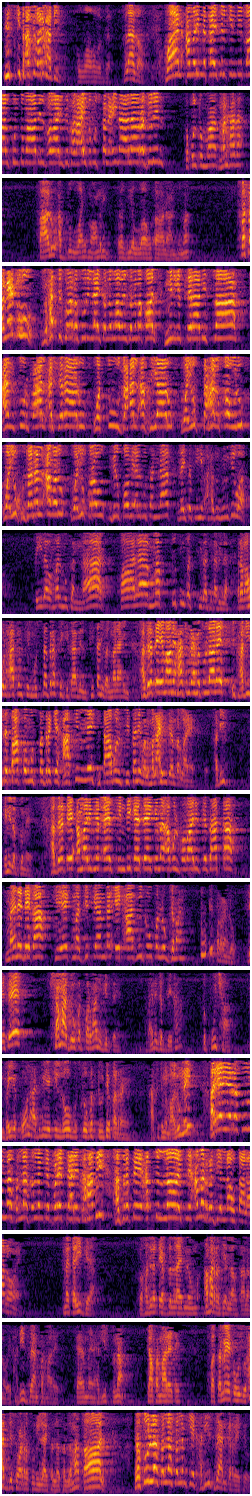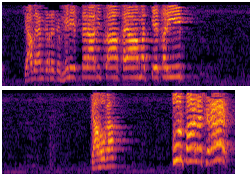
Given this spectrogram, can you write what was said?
اس کتاب کے بارے میں حدیث۔ اللہ اکبر۔ ملازہ ہو۔ وان امر ابن قیس الکندی قال، کنتم عابل فوارث فرائیت مجتمعین علی رجل فقلتم من هذا؟ قالوا عبد الله بن رضی اللہ تعالی عنہما. فسمعته يحدث عن رسول الله صلى الله عليه وسلم قال، من اضطراب الساعة أن ترفع الأشرار وتوزع الأخيار ويفتح القول ويخزن العمل ويقرأ بالقوم المسنات، ليس فيهم أحد ينكرها. قيل، وما المسنات؟ قال ما كتبت سوى كتاب الله. رواه الحاكم في المستدرك في كتاب الفتن والملاحم. حضرت امام حاکم رحمت اللہ علیہ اس حدیث پاک کو مستدرک حاکم میں کتاب الفتن والملاحم کے اندر لائے حدیث انہی لفظوں میں حضرت امر ابن قیس سندھی کہتے ہیں کہ میں ابو الفوارس کے ساتھ تھا. میں نے دیکھا کہ ایک مسجد کے اندر ایک آدمی کے اوپر لوگ جمع ہیں. ٹوٹے پڑ رہے ہیں لوگ. جیسے شمع کے اوپر پروانے گرتے ہیں. میں نے جب دیکھا تو پوچھا کہ بھئی یہ کون آدمی ہے کہ لوگ اس کے اوپر ٹوٹے پڑ رہے ہیں؟ تاکہ تمہیں معلوم نہیں؟ ارے یہ رسول اللہ صلی اللہ علیہ وسلم کے بڑے پیارے صحابی حضرت عبداللہ ابن امر رضی اللہ تعالیٰ عنہ ہیں۔ میں قریب گیا تو حضرت عبداللہ ابن عمر رضی اللہ تعالیٰ نے ایک حدیث بیان فرما رہے تھے۔ کہ میں نے حدیث سنا، کیا فرما رہے تھے؟ فسمے تو حد رسول اللہ صلی اللہ علیہ وسلم۔ قال، رسول اللہ صلی اللہ علیہ وسلم کی ایک حدیث بیان کر رہے تھے۔ کیا بیان کر رہے تھے؟ میں نے سا قیامت کے قریب۔ کیا ہوگا؟ ترپال اشرار!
